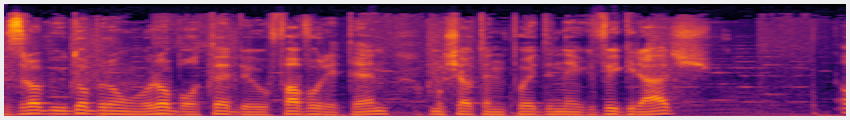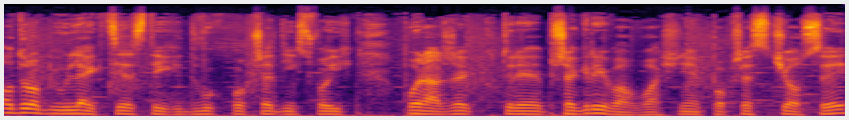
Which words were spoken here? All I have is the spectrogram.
Zrobił dobrą robotę, był faworytem, musiał ten pojedynek wygrać. Odrobił lekcję z tych dwóch poprzednich swoich porażek, które przegrywał właśnie poprzez ciosy.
